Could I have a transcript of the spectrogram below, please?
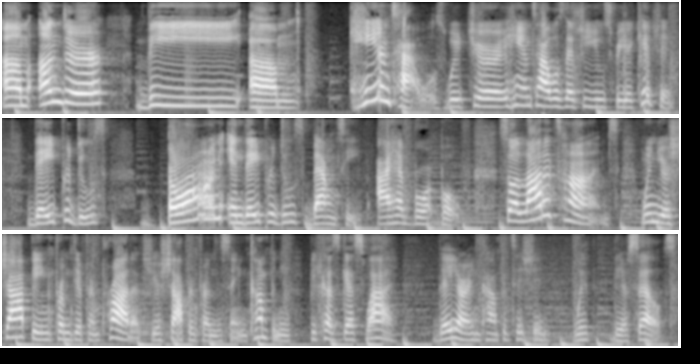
Um, under the um, hand towels, which are hand towels that you use for your kitchen, they produce Braun and they produce Bounty. I have bought both. So a lot of times when you're shopping from different products, you're shopping from the same company because guess why? They are in competition with themselves.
